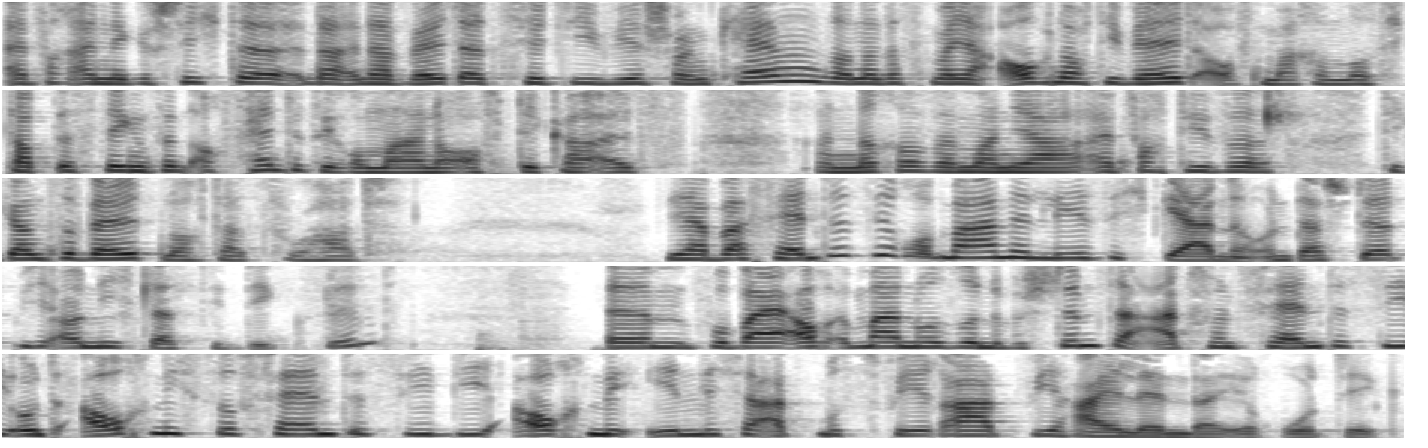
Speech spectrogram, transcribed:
einfach eine Geschichte in einer Welt erzählt, die wir schon kennen, sondern dass man ja auch noch die Welt aufmachen muss. Ich glaube, deswegen sind auch Fantasy-Romane oft dicker als andere, wenn man ja einfach diese die ganze Welt noch dazu hat. Ja, aber Fantasy-Romane lese ich gerne und das stört mich auch nicht, dass die dick sind. Ähm, wobei auch immer nur so eine bestimmte Art von Fantasy und auch nicht so Fantasy, die auch eine ähnliche Atmosphäre hat wie Highlander-Erotik.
